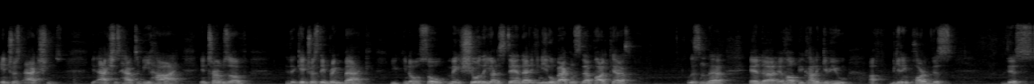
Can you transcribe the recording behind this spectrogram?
interest actions. Your actions have to be high in terms of the interest they bring back. You, you know, so make sure that you understand that. If you need to go back and listen to that podcast, listen to that, and uh, it'll help you kind of give you a beginning part of this this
